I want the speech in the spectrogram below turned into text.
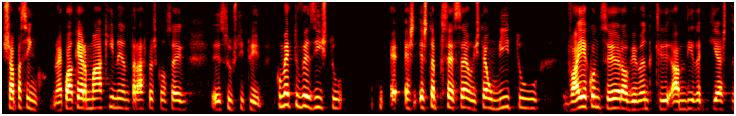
chapa 5. Não é? Qualquer máquina, entre aspas, consegue eh, substituir. Como é que tu vês isto, eh, esta percepção? Isto é um mito? Vai acontecer, obviamente, que à medida que este,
